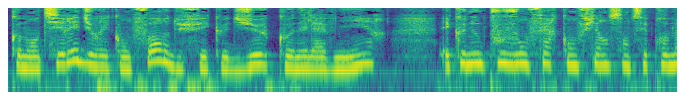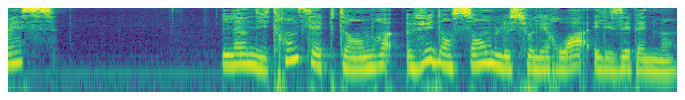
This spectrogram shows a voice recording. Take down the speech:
Comment tirer du réconfort du fait que Dieu connaît l'avenir et que nous pouvons faire confiance en ses promesses? Lundi 30 septembre, vue d'ensemble sur les rois et les événements.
